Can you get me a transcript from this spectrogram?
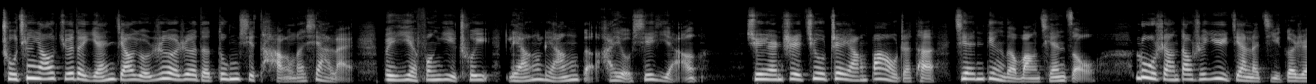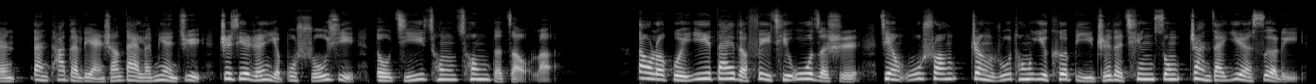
楚清瑶觉得眼角有热热的东西淌了下来，被夜风一吹，凉凉的，还有些痒。轩辕志就这样抱着他，坚定地往前走。路上倒是遇见了几个人，但他的脸上戴了面具，这些人也不熟悉，都急匆匆地走了。到了鬼医待的废弃屋子时，见无双正如同一棵笔直的青松站在夜色里。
